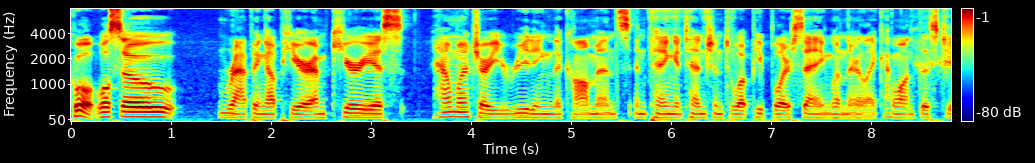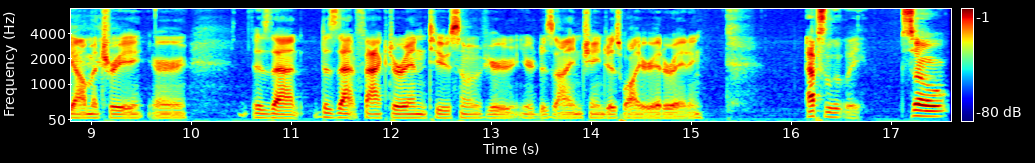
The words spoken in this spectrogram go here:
Cool. Well, so wrapping up here, I'm curious how much are you reading the comments and paying attention to what people are saying when they're like, I want this geometry or is that does that factor into some of your your design changes while you're iterating? Absolutely. So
